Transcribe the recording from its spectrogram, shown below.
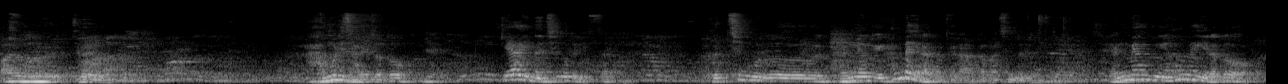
아유, 그 아무리 잘해줘도 예. 깨어있는 친구들이 있어요. 그 친구들 100명 중에 한 명이라도 제가 아까 말씀드렸죠. 100명 중에 한 명이라도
